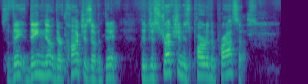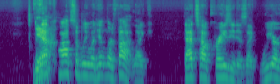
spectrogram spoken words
So they they know they're conscious of it. They, the destruction is part of the process. And Yeah. that's possibly what Hitler thought. Like that's how crazy it is. Like we are.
